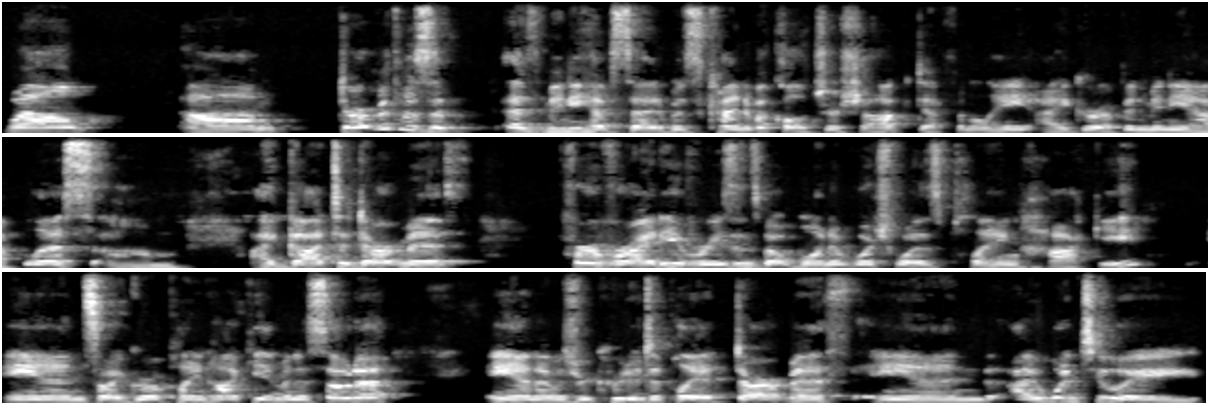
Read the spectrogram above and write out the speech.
Well, um, Dartmouth was, a, as many have said, was kind of a culture shock, definitely. I grew up in Minneapolis. Um, I got to Dartmouth for a variety of reasons, but one of which was playing hockey. And so I grew up playing hockey in Minnesota and I was recruited to play at Dartmouth. And I went to a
